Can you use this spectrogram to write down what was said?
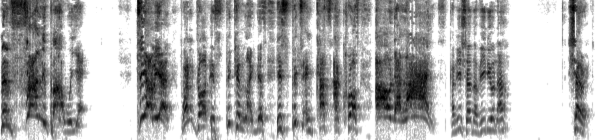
Me funny power yet. Tell me, eh, when God is speaking like this, He speaks and cuts across all the lines. Can you share the video now? Share it.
